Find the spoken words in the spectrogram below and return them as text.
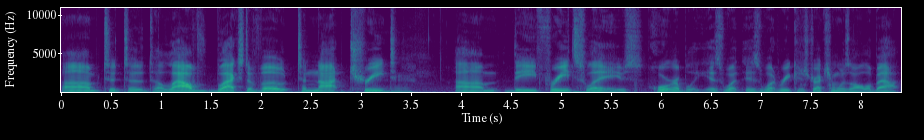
um, to, to, to allow blacks to vote, to not treat um, the freed slaves horribly is what is what Reconstruction was all about.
